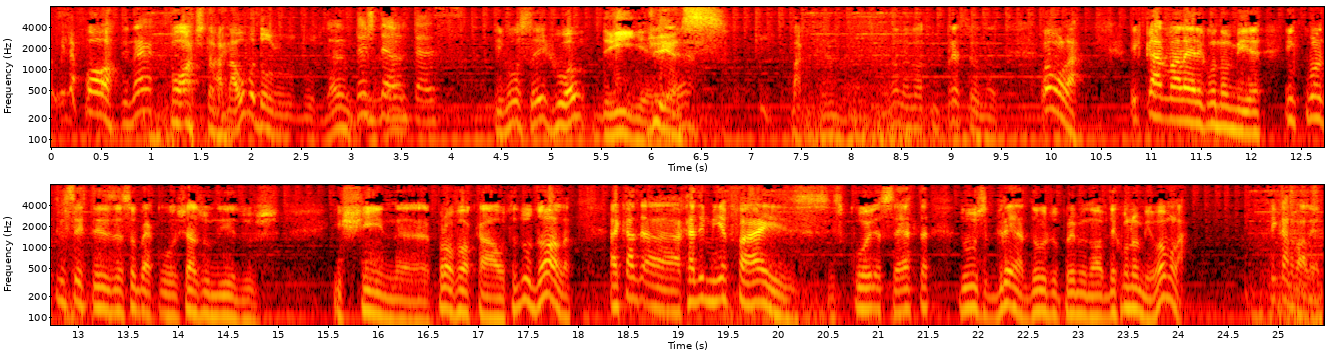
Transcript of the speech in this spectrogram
Família forte, né? Forte também. Carnaúba dos, dos Dantas. Dos né? Dantas. E você, João Dias. Dias. né? Bacana. É um negócio impressionante. Vamos lá. Ricardo Valério Economia. Enquanto incerteza sobre a cor Estados Unidos e China provoca a alta do dólar, a academia faz escolha certa dos ganhadores do Prêmio Nobel da Economia. Vamos lá. Ricardo Valério.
